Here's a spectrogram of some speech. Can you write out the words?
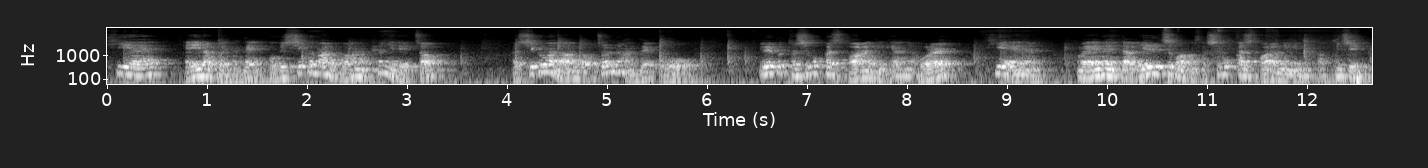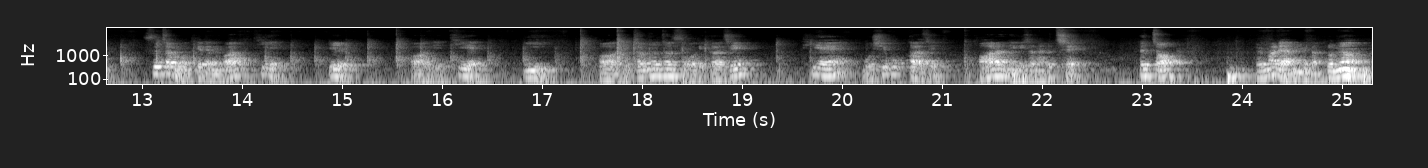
t의 a라고 했는데 거기 시그마로 뭐 하나 표현이 돼 있죠? 아, 시그마 나온다고 쫄면 안 되고 1부터 15까지 더하라는 얘기 아니야 뭐를? t의 n을 그럼 n에다가 1 집어넣어서 15까지 더하라는 얘기니까 굳이 쓰자면 어떻게 되는 거야? t의 1 더하기 t의 2 더하기 점점점수 어디까지? t의 뭐 15까지 더하라는 얘기잖아 그치? 됐죠? 별 말이 아닙니다. 그러면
